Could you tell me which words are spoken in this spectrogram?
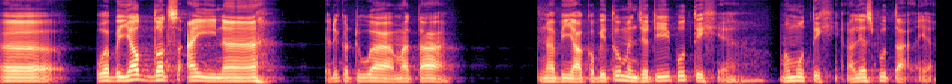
eh, wabiyaddat ainah jadi kedua mata Nabi Yakub itu menjadi putih ya memutih alias buta ya.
